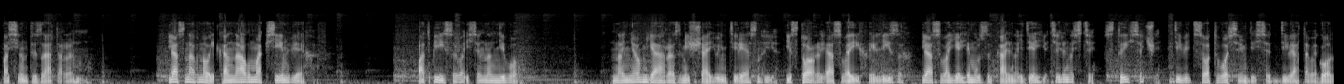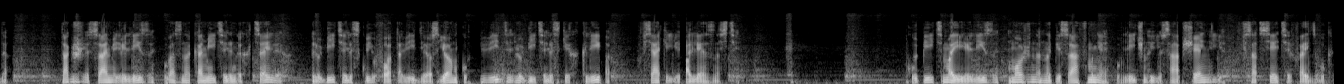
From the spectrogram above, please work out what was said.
По синтезаторам. И основной канал Максим Вехов. Подписывайся на него. На нем я размещаю интересные истории о своих релизах и о своей музыкальной деятельности с 1989 года. Также сами релизы в ознакомительных целях, любительскую фото-видеосъемку в виде любительских клипов, всякие полезности. Купить мои релизы можно написав мне в личные сообщения в соцсети Facebook.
